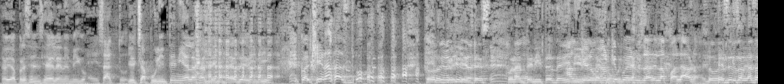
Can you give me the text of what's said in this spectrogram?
que había presencia del enemigo. Exacto. Y el chapulín tenía las antenitas de vinil. Cualquiera las dos. Todos los Pero que- creyentes con antenitas de vinil. Aunque lo mejor que pueden usar es la palabra. Lo Esas que son las la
